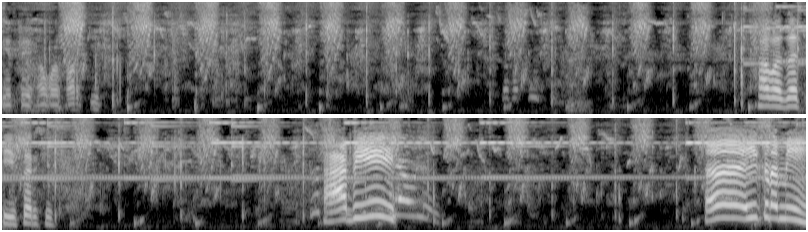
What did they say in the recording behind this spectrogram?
येते हवा सारखी. हवा जाती सारखीच. आबी! इकडं मी.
